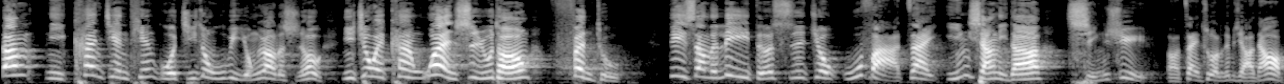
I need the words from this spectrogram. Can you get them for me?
当你看见天国极重无比荣耀的时候，你就会看万事如同粪土，地上的利益得失就无法再影响你的情绪啊！再错了，对不起啊，然后。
